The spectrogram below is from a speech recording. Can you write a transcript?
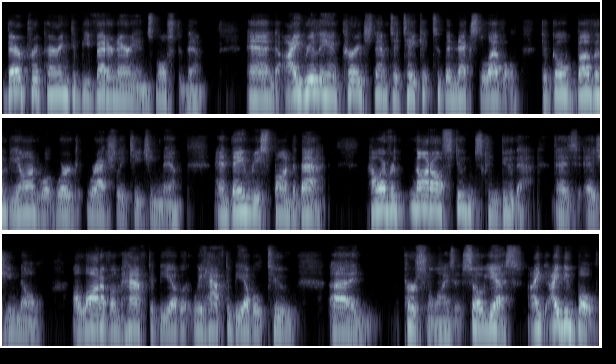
they're preparing to be veterinarians, most of them. And I really encourage them to take it to the next level, to go above and beyond what we're, we're actually teaching them. And they respond to that. However, not all students can do that, as, as you know. A lot of them have to be able, we have to be able to uh, personalize it. So yes, I, I do both.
